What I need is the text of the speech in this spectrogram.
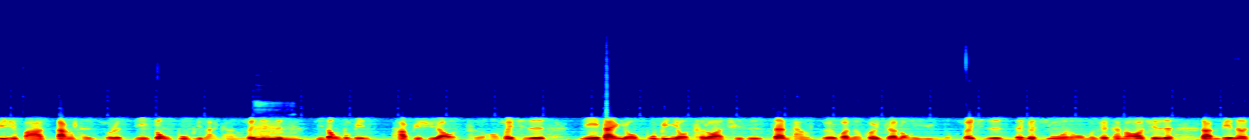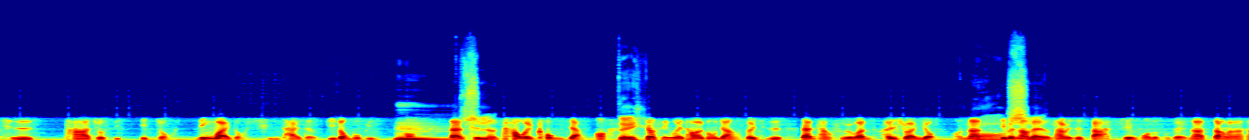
必须把它当成所谓的机动步兵来看。所以其实机动步兵它必须要有车哈。所以其实你一旦有步兵有车的话，其实战场指挥官呢会比较容易运用。所以其实这个新闻呢，我们可以看到哦，其实伞兵呢其实。它就是一种另外一种形态的机动步兵，嗯，但是呢，它会空降哦，对，就是因为它会空降，所以其实战场指挥官很喜欢用哦。那基本上来讲，他们是打先锋的部队，那当然了，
